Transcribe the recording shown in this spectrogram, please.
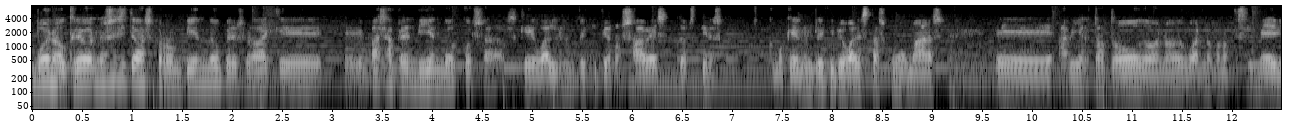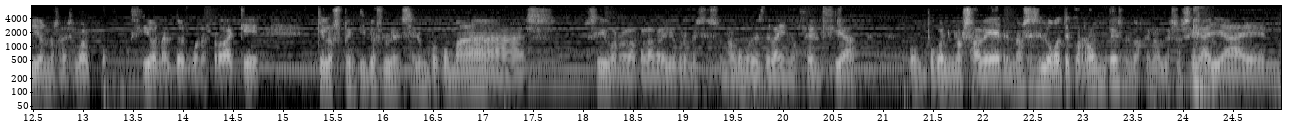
Bueno, creo, no sé si te vas corrompiendo, pero es verdad que eh, vas aprendiendo cosas que igual en un principio no sabes, entonces tienes como que en un principio igual estás como más eh, abierto a todo, ¿no? Igual no conoces el medio, no sabes igual cómo funciona, entonces bueno, es verdad que, que los principios suelen ser un poco más, sí, bueno, la palabra yo creo que es eso, ¿no? Como desde la inocencia o un poco el no saber, no sé si luego te corrompes, me imagino que eso se ya en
